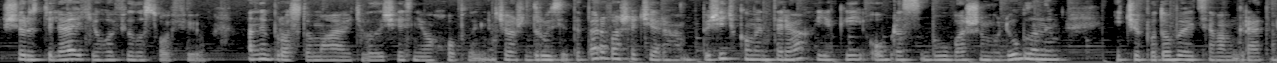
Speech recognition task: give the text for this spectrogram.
що розділяють його філософію, а не просто мають величезні охоплення. Що ж, друзі, тепер ваша черга. Пишіть в коментарях, який образ був вашим улюбленим і чи подобається вам Грета.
